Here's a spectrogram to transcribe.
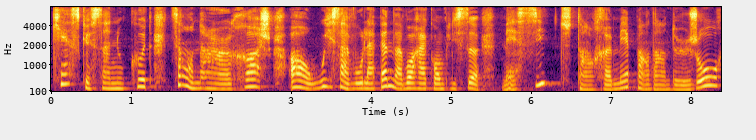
Qu'est-ce que ça nous coûte? Tu sais, on a un rush. Ah oui, ça vaut la peine d'avoir accompli ça. Mais si tu t'en remets pendant deux jours,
